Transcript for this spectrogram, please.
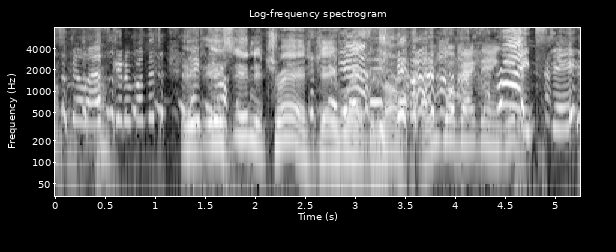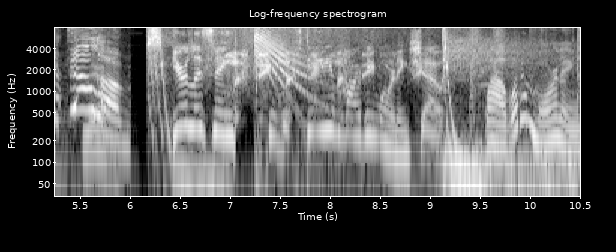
uh-uh. still asking about the. it, it's in the trash, Jay, where it belongs. We can go back there and get it. Right, Steve. Tell Yeah. him. You're listening to the Steve Harvey Morning Show. Wow, what a morning.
